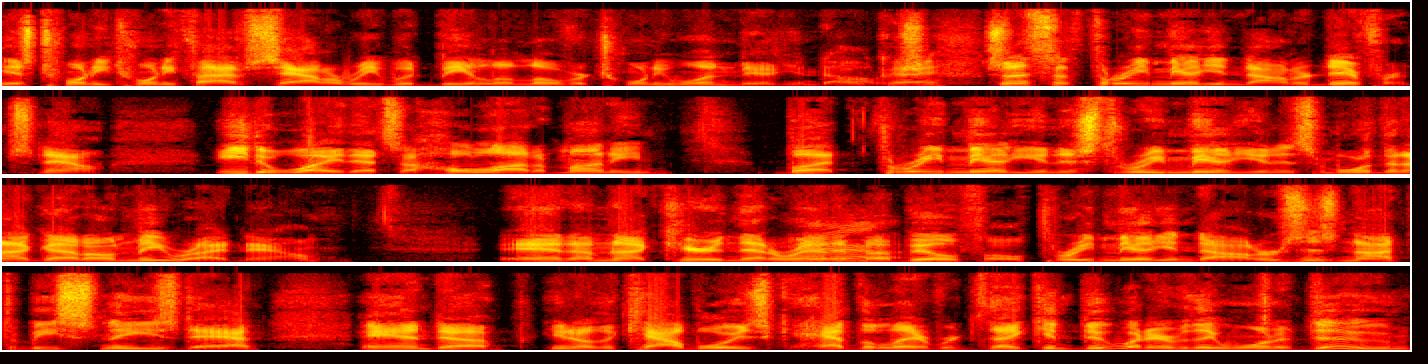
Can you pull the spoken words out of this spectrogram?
his 2025 salary would be a little over $21 million. Okay. So that's a $3 million difference. Now, either way, that's a whole lot of money, but 3 million is 3 million. It's more than I got on me right now. And I'm not carrying that around in my billfold. $3 million is not to be sneezed at. And, uh, you know, the Cowboys have the leverage. They can do whatever they want to do.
